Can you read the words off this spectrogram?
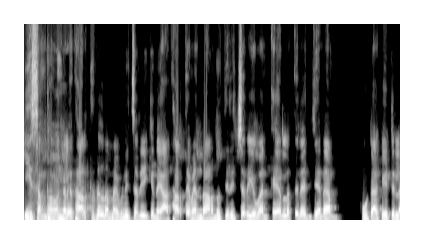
ഈ സംഭവങ്ങൾ യഥാർത്ഥത്തിൽ നമ്മെ വിളിച്ചറിയിക്കുന്ന യാഥാർത്ഥ്യം എന്താണെന്ന് തിരിച്ചറിയുവാൻ കേരളത്തിലെ ജനം കൂട്ടാക്കിയിട്ടില്ല.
